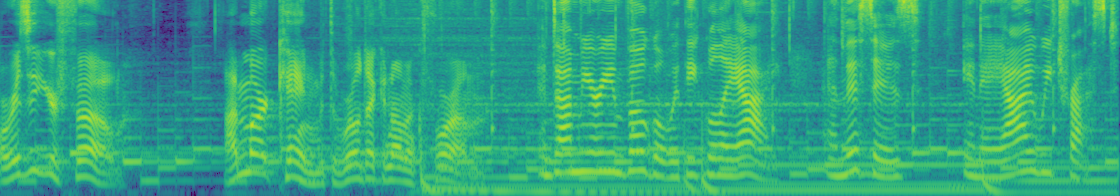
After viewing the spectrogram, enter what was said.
or is it your foe? I'm Mark Kane with the World Economic Forum. And I'm Miriam Vogel with Equal AI. And this is In AI We Trust.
